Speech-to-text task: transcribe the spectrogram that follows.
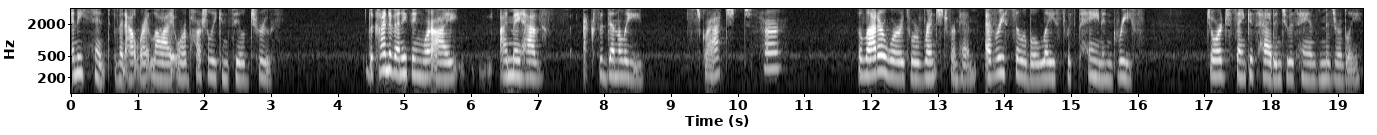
any hint of an outright lie or a partially concealed truth. The kind of anything where I. I may have accidentally scratched her? The latter words were wrenched from him, every syllable laced with pain and grief. George sank his head into his hands miserably.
